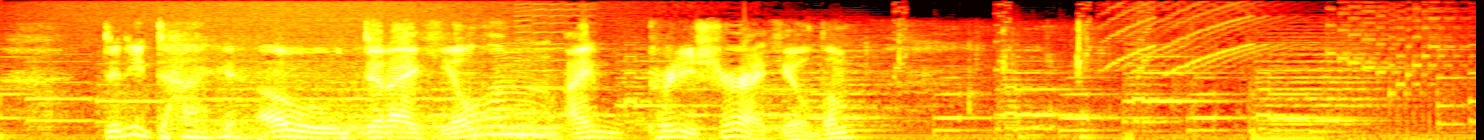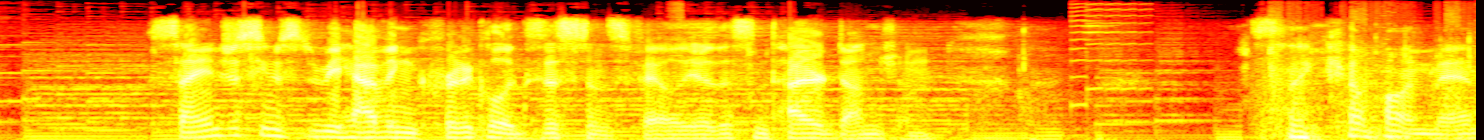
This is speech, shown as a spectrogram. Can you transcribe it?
Did he die? Oh, did I heal him? I'm pretty sure I healed him. Cyan just seems to be having critical existence failure this entire dungeon. It's like, come on, man.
